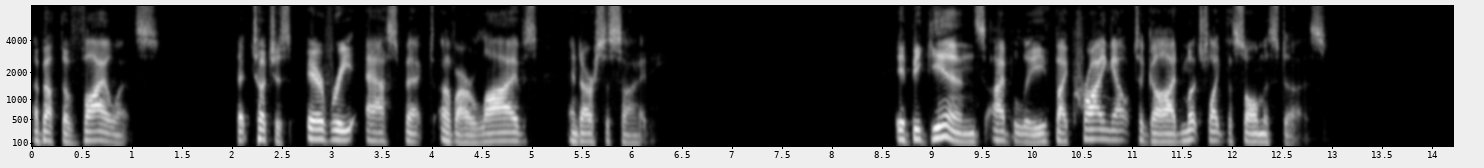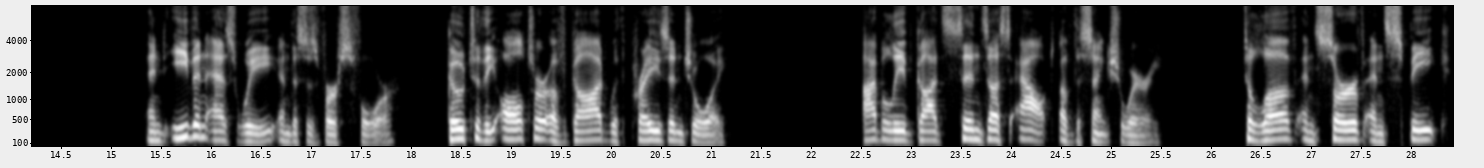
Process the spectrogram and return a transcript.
about the violence that touches every aspect of our lives and our society. It begins, I believe, by crying out to God, much like the psalmist does. And even as we, and this is verse 4, go to the altar of God with praise and joy, I believe God sends us out of the sanctuary to love and serve and speak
